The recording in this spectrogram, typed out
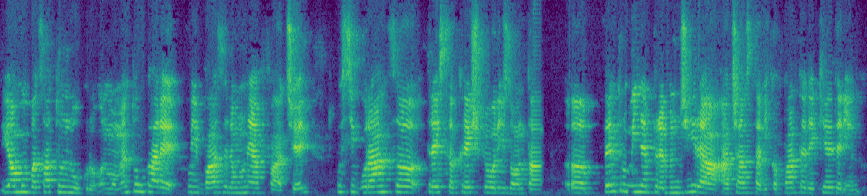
eu am învățat un lucru. În momentul în care pui bazele unei afaceri, cu siguranță trebuie să crești pe orizontal. Pentru mine, prelungirea aceasta, adică partea de catering,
